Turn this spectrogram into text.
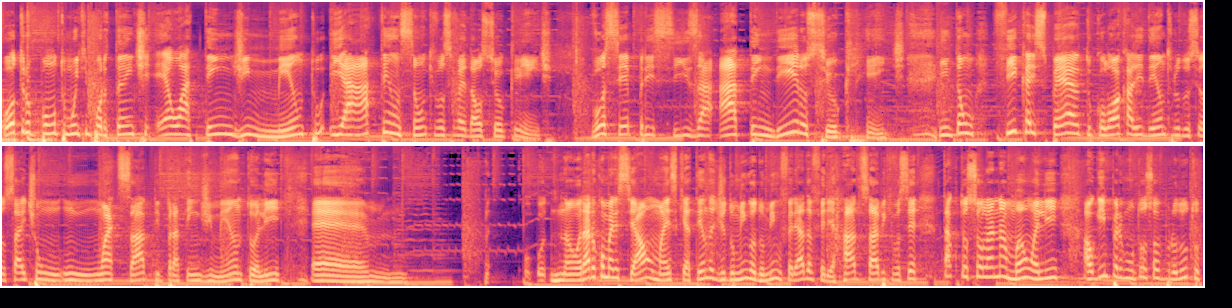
Outro ponto muito importante é o atendimento e a atenção que você vai dar ao seu cliente. Você precisa atender o seu cliente. Então, fica esperto, coloca ali dentro do seu site um, um WhatsApp para atendimento ali. É no horário comercial, mas que atenda de domingo a domingo, feriado a feriado, sabe? Que você tá com o teu celular na mão ali, alguém perguntou sobre o produto,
